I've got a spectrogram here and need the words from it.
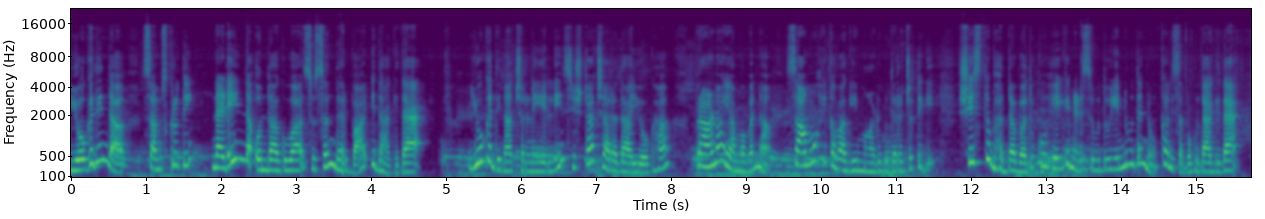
ಯೋಗದಿಂದ ಸಂಸ್ಕೃತಿ ನಡೆಯಿಂದ ಒಂದಾಗುವ ಸುಸಂದರ್ಭ ಇದಾಗಿದೆ. ಯೋಗ ದಿನಾಚರಣೆಯಲ್ಲಿ ಶಿಷ್ಟಾಚಾರದ ಯೋಗ, ಪ್ರಾಣಾಯಾಮವನ್ನ ಸಾಮೂಹಿಕವಾಗಿ ಮಾಡುವುದರ ಜೊತೆಗೆ ಶಿಸ್ತುಬದ್ಧ ಬದುಕು ಹೇಗೆ ನಡೆಸುವುದು ಎನ್ನುವುದನ್ನು ಕಲಿಸಬಹುದಾಗಿದೆ.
